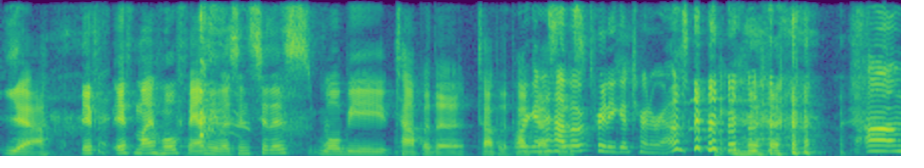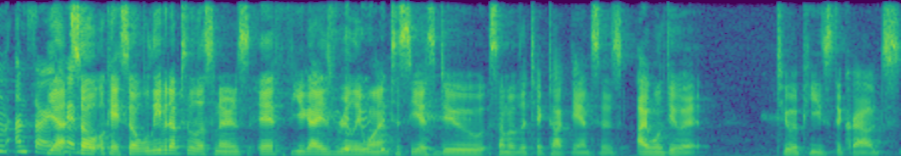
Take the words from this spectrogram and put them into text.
Yeah. If if my whole family listens to this, we'll be top of the top of the podcast We're gonna have a pretty good turnaround. um, I'm sorry. yeah. okay. So okay. So we'll leave it up to the listeners. If you guys really want to see us do some of the TikTok dances, I will do it to appease the crowds.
